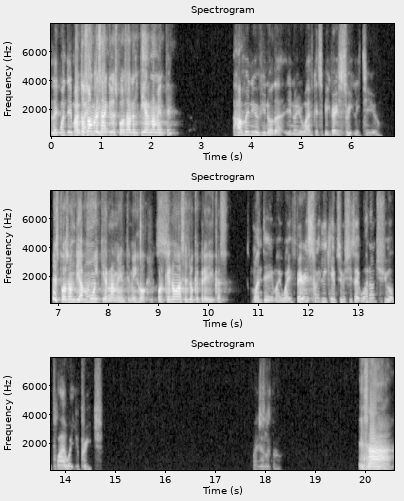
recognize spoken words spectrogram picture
like one day my ¿Cuántos wife hombres came- saben que sus esposas hablan tiernamente? How many of you know that you know your wife can speak very sweetly to you? Mi esposa un día muy tiernamente me dijo, ¿por qué no haces lo que predicas? One day my wife very sweetly came to me. She's like, "Why don't you apply what you preach?" I just looked at her. Esa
